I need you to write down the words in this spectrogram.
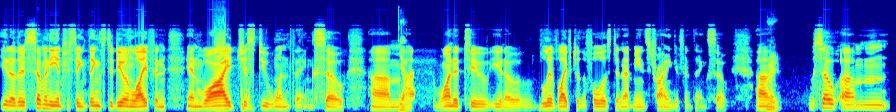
you know there's so many interesting things to do in life, and and why just do one thing? So um, yeah. I wanted to you know live life to the fullest, and that means trying different things. So um, right. So um,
